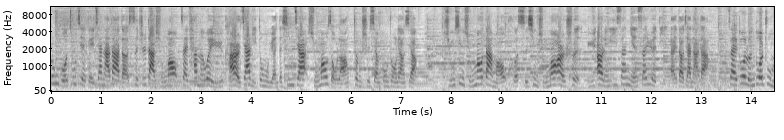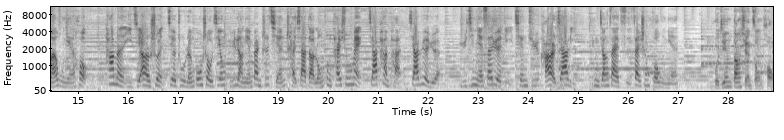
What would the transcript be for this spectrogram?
中国租借给加拿大的四只大熊猫，在他们位于卡尔加里动物园的新家熊猫走廊正式向公众亮相。雄性熊猫大毛和雌性熊猫二顺于二零一三年三月底来到加拿大，在多伦多住满五年后，他们以及二顺借助人工受精，于两年半之前产下的龙凤胎兄妹加盼盼、加月月，于今年三月底迁居卡尔加里，并将在此再生活五年。普京当选总统。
